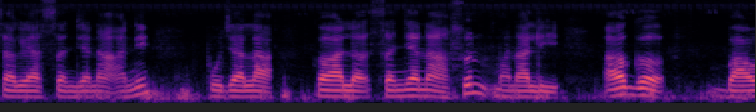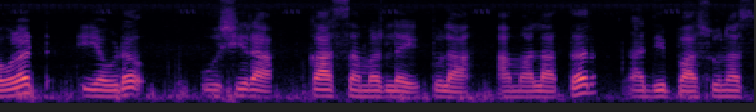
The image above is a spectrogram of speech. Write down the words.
सगळ्या संजना आणि पूजाला कळालं. संजना हसून म्हणाली अगं बावळट एवढं उशिरा का समजलंय तुला? आम्हाला तर आधीपासूनच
